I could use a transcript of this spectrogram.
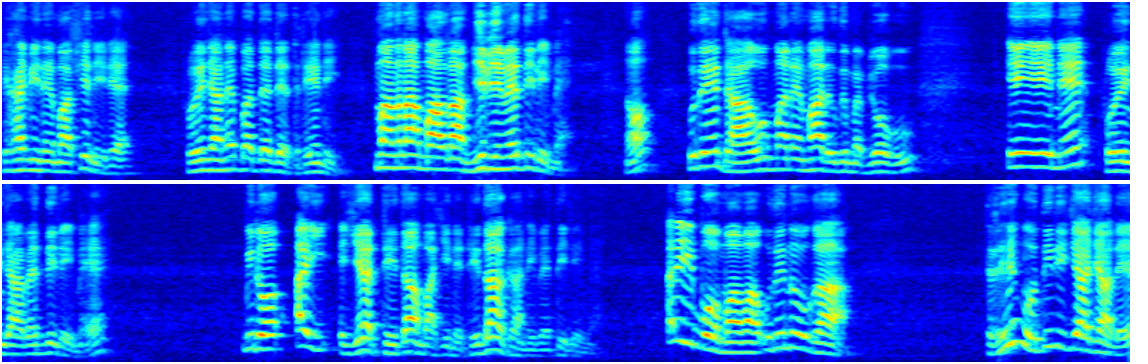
ရခိုင်ပြည်နယ်မှာဖြစ်နေတဲ့ရိုဟင်ဂျာနဲ့ပတ်သက်တဲ့သတင်းတွေမှန်သလားမှားသလားမြေပြင်ပဲသိလိမ့်မယ်နော်ဦးဇင်းဒါကိုမှန်တယ်မှားတယ်ဦးဇင်းမပြောဘူးအေအေနဲ့ရိုဟင်ဂျာပဲသိလိမ့်မယ်ပြီးတော့အဲ့ဒီအရက်ဒေတာမှာရှိနေဒေတာကန်တွေပဲသိလိမ့်မယ်အဲ့ဒီအပေါ်မှာမှဦးဇင်းတို့ကသတင်းကိုတိတိကျကျလဲ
